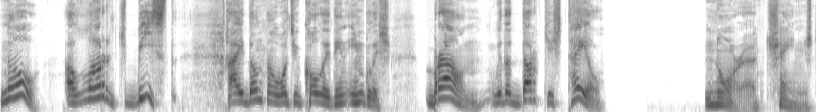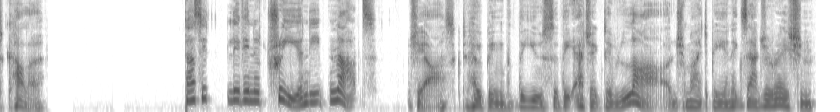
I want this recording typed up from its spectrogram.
No, a large beast. I don't know what you call it in English. Brown, with a darkish tail. Nora changed colour. Does it live in a tree and eat nuts? she asked, hoping that the use of the adjective large might be an exaggeration.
